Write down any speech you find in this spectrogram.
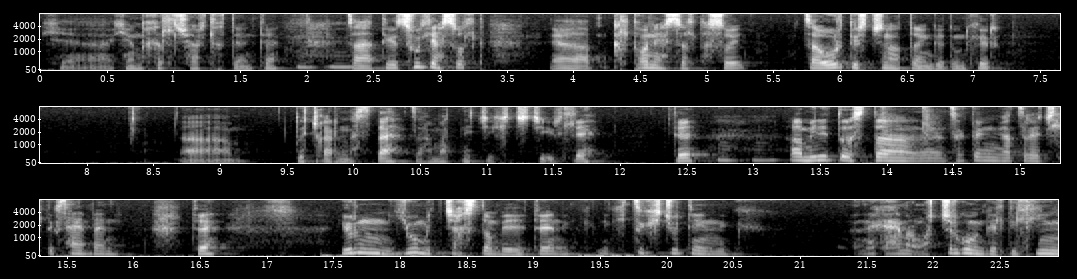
хя- хянахал шаардлагатай байна те. За тэгээ сүүлийн асуулт э, галтгооны асуулт асууя. За өөр дөр чинь одоо ингээд үнэхээр а 40 гаруй настай. За хамаатны чи ихч чи ирлээ. Тэ? А миний дөөстөө цагдаагийн газар ажилладаг сайн байна. Тэ? Ер нь юу мэдчих юм бэ? Тэ? Нэг нэг эцэг эхчүүдийн нэг нэг амар учиргүй ингээл дэлхийн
